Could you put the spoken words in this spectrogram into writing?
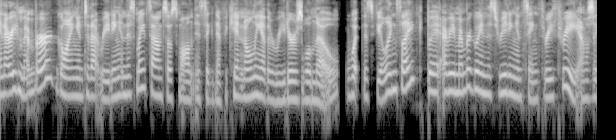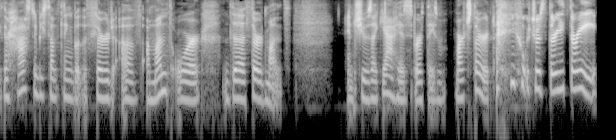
And I remember going into that reading, and this might sound so small and insignificant, and only other readers will know what this feeling's like. But I remember going this reading and saying 3 3. I was like, there has to be something about the third of a month or the third month. And she was like, yeah, his birthday's March 3rd, which was 3 3.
